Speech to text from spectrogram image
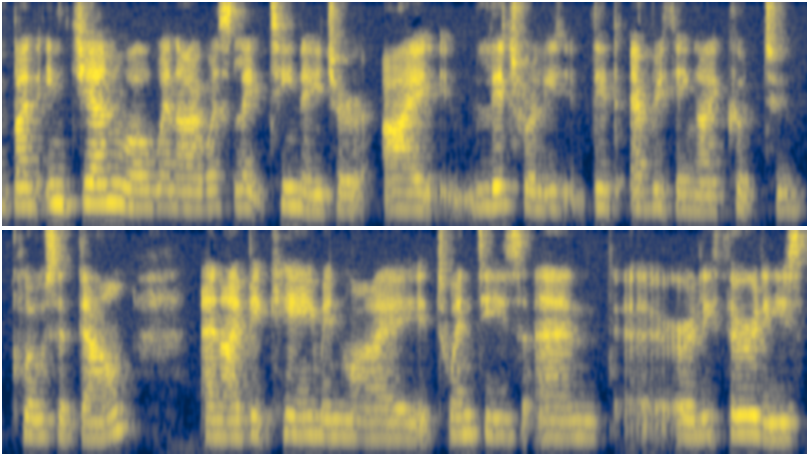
but in general when i was late teenager i literally did everything i could to close it down. And i became in my 20s and uh, early 30s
